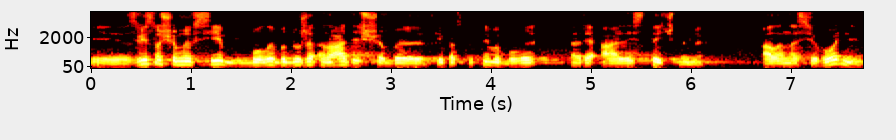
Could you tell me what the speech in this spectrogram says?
І звісно, що ми всі були б дуже раді, щоб ці перспективи були реалістичними. Але на сьогодні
